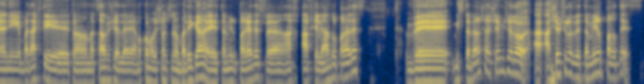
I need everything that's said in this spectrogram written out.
אני בדקתי את המצב של המקום הראשון שלנו בליגה, תמיר פרדס ואח של לאנדרו פרדס, ומסתבר שהשם שלו, השם שלו זה תמיר פרדס.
